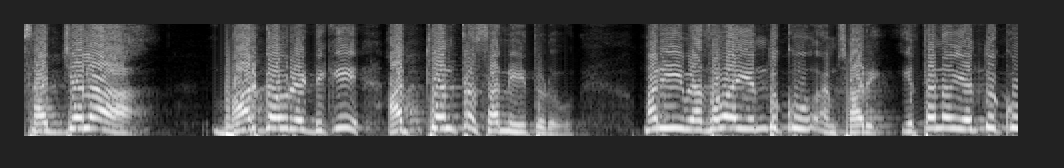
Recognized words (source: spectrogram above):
Sajjala Bhargav రెడ్డికి అత్యంత సన్నిహితుడు. మరి ఈ వెధవ ఎందుకు ఐఎమ్ సారీ ఇతను ఎందుకు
